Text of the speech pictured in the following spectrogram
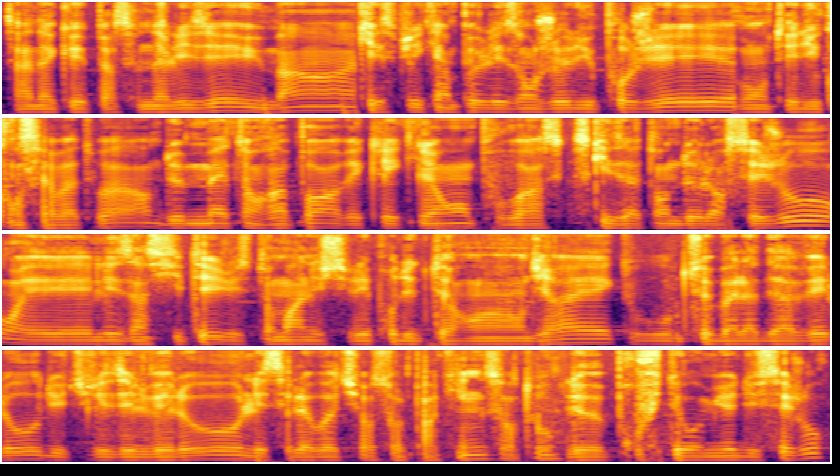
C'est un accueil personnalisé, humain, qui explique un peu les enjeux du projet, volonté du conservatoire, de mettre en rapport avec les clients pour voir ce qu'ils attendent de leur séjour et les inciter justement à aller chez les producteurs en direct ou de se balader à vélo, d'utiliser le vélo, laisser la voiture sur le parking surtout, de profiter au mieux du séjour.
